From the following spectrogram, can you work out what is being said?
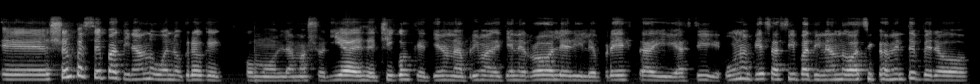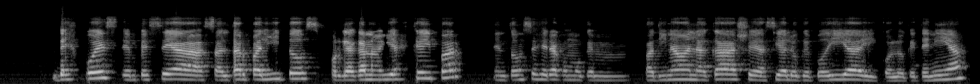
Eh, yo empecé patinando, bueno, creo que como la mayoría desde chicos que tiene una prima que tiene roller y le presta y así, uno empieza así patinando básicamente, pero después empecé a saltar palitos porque acá no había skatepark, entonces era como que patinaba en la calle, hacía lo que podía y con lo que tenía.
